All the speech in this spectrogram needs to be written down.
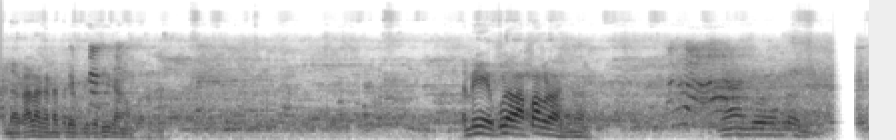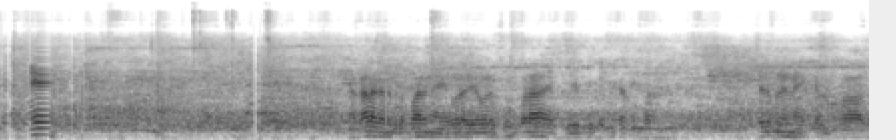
அந்த காலகட்டத்தில் எப்படி கட்டியிருக்காங்க பாருங்க. தம்பி கூட அப்பா கூட வாங்க. ஏன் இங்கே காலகட்டத்தில் பாருங்கள் எவ்வளோ எவ்வளோ சூப்பராக எப்படி எப்படி கட்டியிருக்காங்க பாருங்கள் திருமலை நாயக்கர் மகால்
